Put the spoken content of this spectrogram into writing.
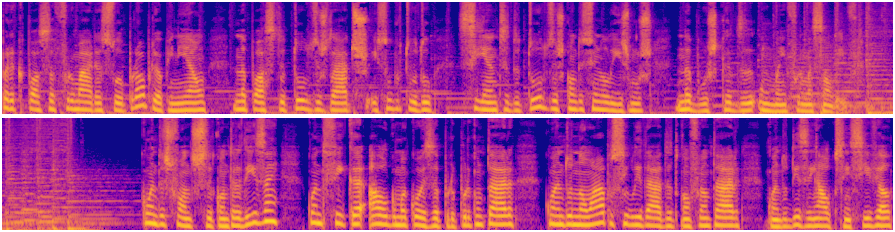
para que possa formar a sua própria opinião na posse de todos os dados e, sobretudo, ciente de todos os condicionalismos na busca de uma informação livre quando as fontes se contradizem, quando fica alguma coisa por perguntar, quando não há possibilidade de confrontar, quando dizem algo sensível,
